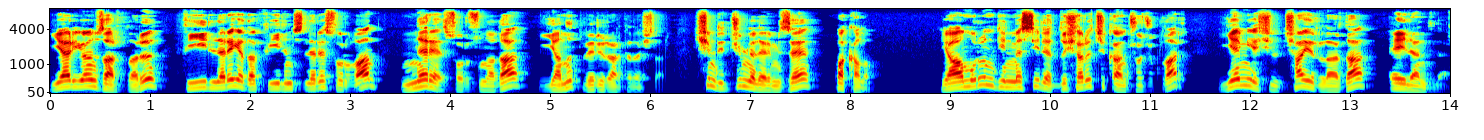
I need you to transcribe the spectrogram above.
yer yön zarfları fiillere ya da fiilimsilere sorulan nere sorusuna da yanıt verir arkadaşlar. Şimdi cümlelerimize bakalım. Yağmurun dinmesiyle dışarı çıkan çocuklar yemyeşil çayırlarda eğlendiler.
